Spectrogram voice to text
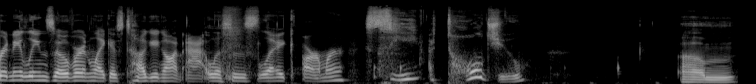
Brittany leans over and like is tugging on Atlas's like armor. See, I told you. um,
